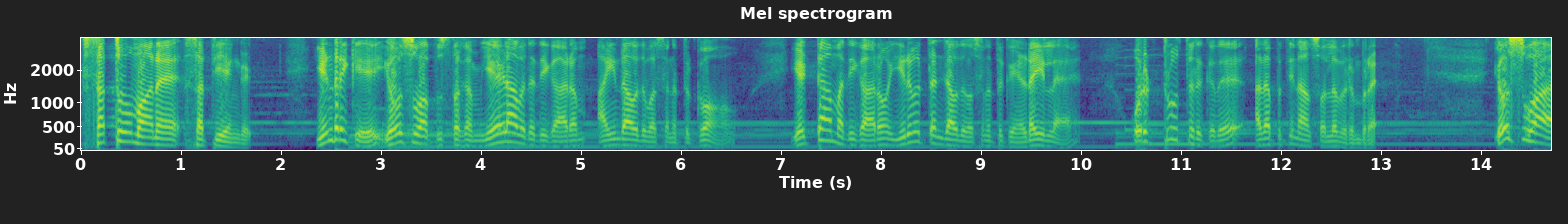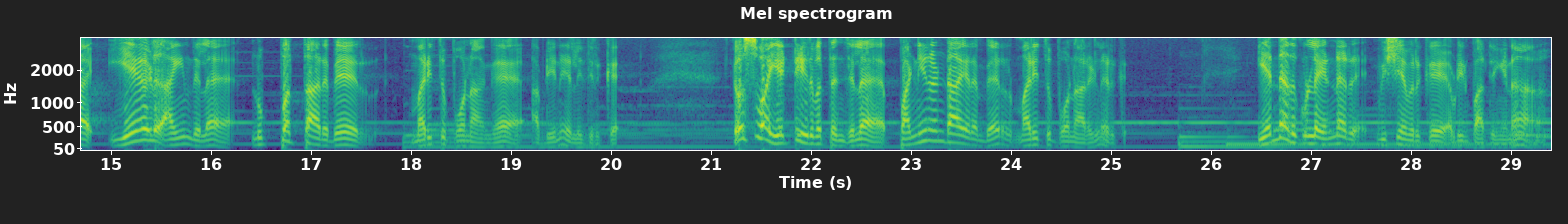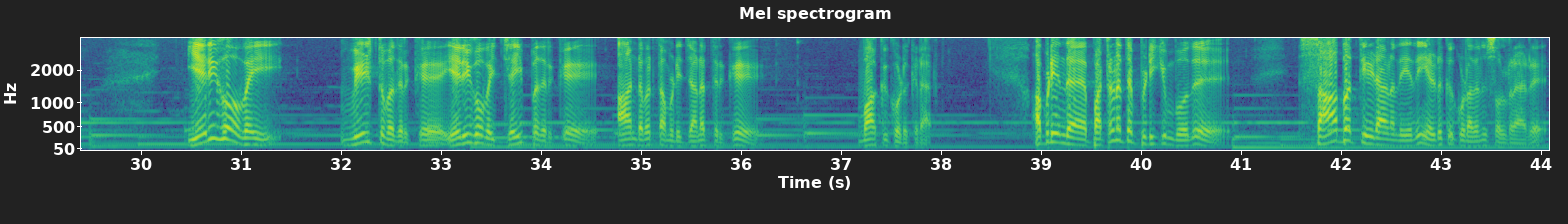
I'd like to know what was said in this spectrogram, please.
சத்துவமான சத்தியங்கள். இன்றைக்கு யோசுவா புஸ்தகம் ஏழாவது அதிகாரம் ஐந்தாவது வசனத்துக்கும் எட்டாம் அதிகாரம் இருபத்தஞ்சாவது வசனத்துக்கும் இடையில ஒரு ட்ரூத் இருக்குது. அதை பற்றி நான் சொல்ல விரும்புகிறேன் யோசுவா ஏழு ஐந்துல முப்பத்தாறு பேர் மறித்து போனாங்க அப்படின்னு எழுதியிருக்கு. யோசுவா எட்டு இருபத்தஞ்சுல பன்னிரெண்டாயிரம் பேர் மறித்து போனார்கள் இருக்கு. என்ன அதுக்குள்ள என்ன விஷயம் இருக்கு அப்படின்னு பார்த்தீங்கன்னா எரிகோவை வீழ்த்துவதற்கு எரிகோவை ஜெயிப்பதற்கு ஆண்டவர் தம்முடைய ஜனத்திற்கு வாக்கு கொடுக்கிறார். அப்படி இந்த பட்டணத்தை பிடிக்கும்போது சாபத்தீடானது எதையும் எடுக்கக்கூடாதுன்னு சொல்றாரு.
